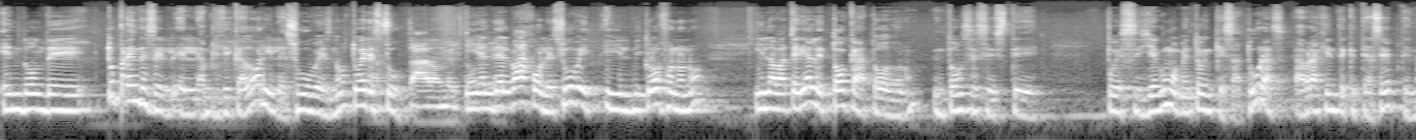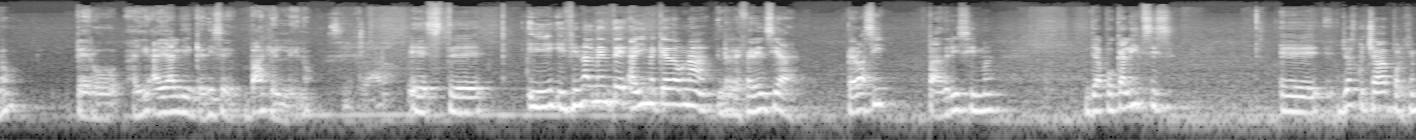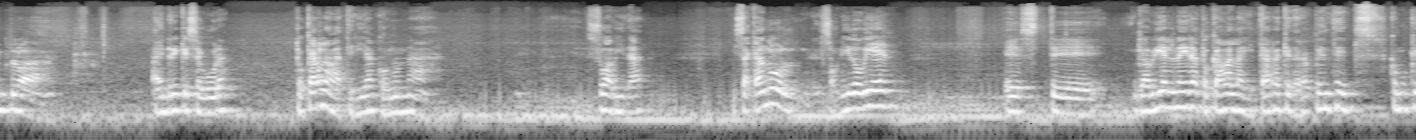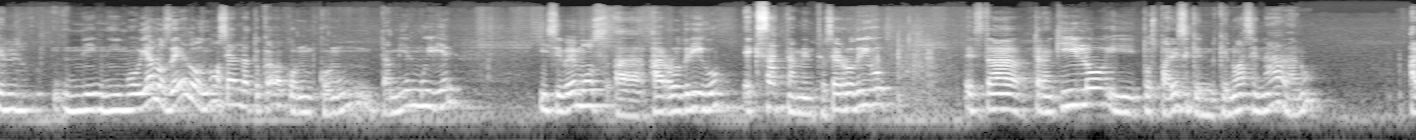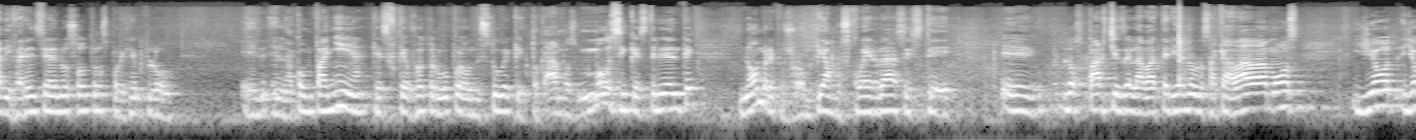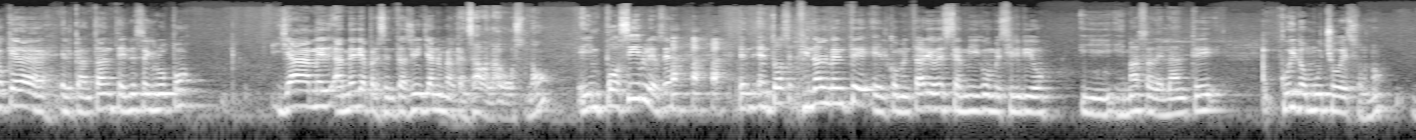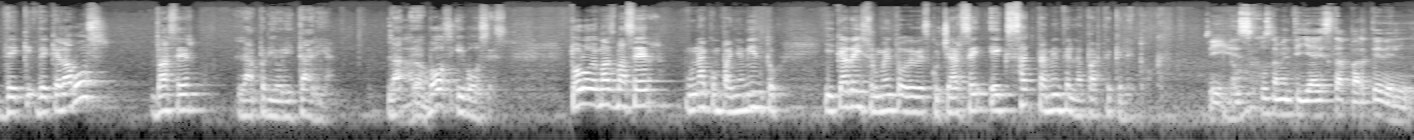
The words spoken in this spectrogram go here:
en donde tú prendes el, el amplificador y le subes, ¿no? Tú eres tú. Y el del bajo le sube y, y el micrófono, ¿no? Y la batería le toca a todo, ¿no? Entonces, este, pues llega un momento en que saturas. Habrá gente que te acepte, ¿no? Pero hay, hay alguien que dice, bájenle, ¿no? Sí, claro. Este, y, y finalmente ahí me queda una referencia, pero así, padrísima, de Apocalipsis. Eh, yo escuchaba, por ejemplo, a, a Enrique Segura tocar la batería con una suavidad y sacando el sonido bien. Este, Gabriel Neira tocaba la guitarra que de repente pues, como que ni, movía los dedos, ¿no? O sea, la tocaba con, con un- también muy bien. Y si vemos a, a Rodrigo, exactamente, o sea, Rodrigo está tranquilo y pues parece que, que no hace nada, ¿no? A diferencia de nosotros, por ejemplo, en, en la compañía, que, es, que fue otro grupo donde estuve, que tocábamos música estridente, no hombre, pues rompíamos cuerdas, este, eh, los parches de la batería no los acabábamos. Yo, yo que era el cantante en ese grupo, ya a, me- a media presentación ya no me alcanzaba la voz, ¿no? Imposible, o sea. en- entonces, finalmente, el comentario de este amigo me sirvió y, y más adelante cuido mucho eso, ¿no? De que, de que la voz va a ser la prioritaria. La Claro. eh, voz y voces. Todo lo demás va a ser un acompañamiento y cada instrumento debe escucharse exactamente en la parte que le toca. Sí, es justamente ya esta parte del,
